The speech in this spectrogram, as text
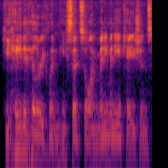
He hated Hillary Clinton. He said so on many, many occasions.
